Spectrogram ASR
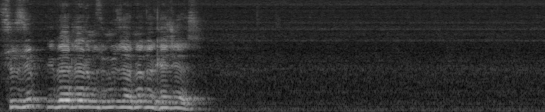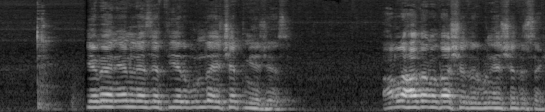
Süzüp biberlerimizin üzerine dökeceğiz. Yemeğin en lezzetli yeri bunu da hiç etmeyeceğiz. Allah adamı taş eder bunu hiç edersek.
